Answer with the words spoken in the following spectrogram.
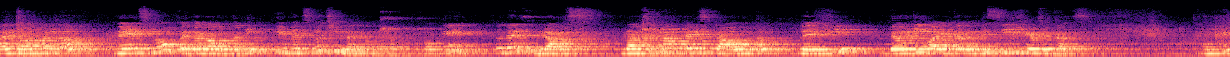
అది నార్మల్గా మేల్స్లో పెద్దగా ఉంటుంది. ఫీమేల్స్లో చిన్నగా ఉంటుంది. Okay so then grubs grubs ఎలా ఉంటాయి స్టౌట్ ఫ్లెషీ డర్టీ వైట్ కలర్ది C shaped grubs okay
